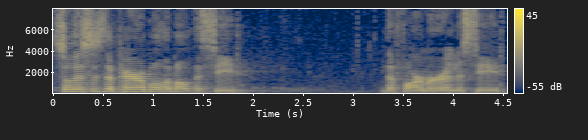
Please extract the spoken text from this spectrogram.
So, this is the parable about the seed, the farmer and the seed.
